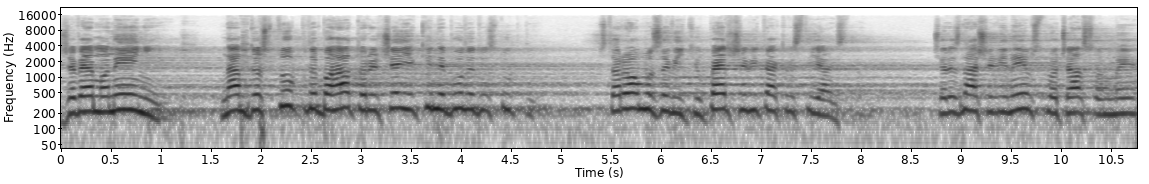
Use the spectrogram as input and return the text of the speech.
живемо нині. Нам доступно багато речей, які не були доступні в Старому Завіті, в перші віка християнства. Через наше лінивство часом ми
